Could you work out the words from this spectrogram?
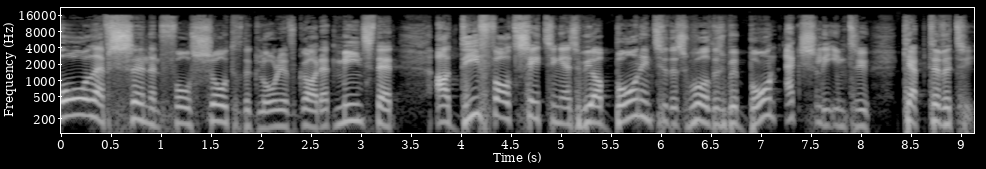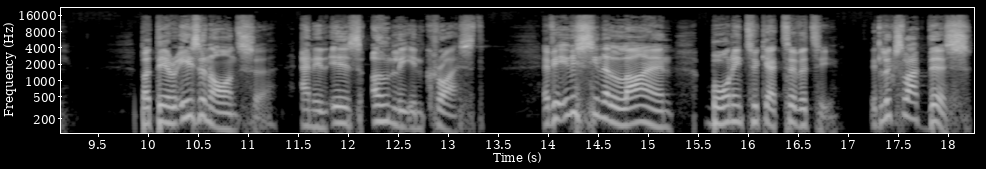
all have sinned and fall short of the glory of God. That means that our default setting as we are born into this world is we're born actually into captivity. But there is an answer and it is only in Christ have you ever seen a lion born into captivity it looks like this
